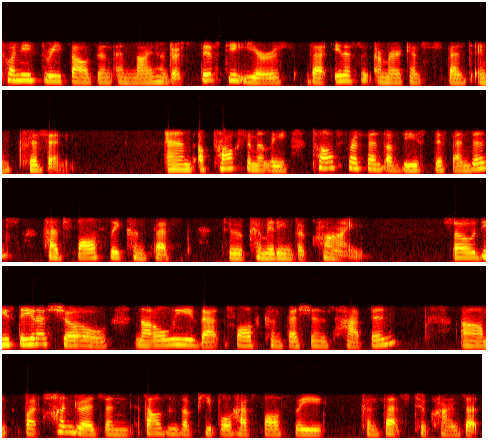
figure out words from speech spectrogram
23,950 years that innocent Americans spent in prison. And approximately 12% of these defendants had falsely confessed to committing the crime. So these data show not only that false confessions happen, um, but hundreds and thousands of people have falsely confessed to crimes that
